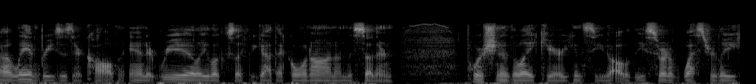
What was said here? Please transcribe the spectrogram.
uh, land breezes they're called, and it really looks like we got that going on on the southern portion of the lake here. You can see all of these sort of westerly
